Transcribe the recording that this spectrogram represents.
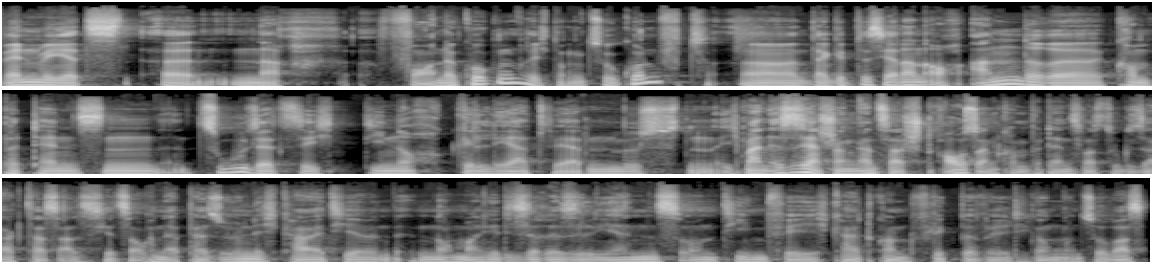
Wenn wir jetzt äh, nach vorne gucken, Richtung Zukunft, äh, da gibt es ja dann auch andere Kompetenzen zusätzlich, die noch gelehrt werden müssten. Ich meine, es ist ja schon ein ganzer Strauß an Kompetenzen, was du gesagt hast, alles jetzt auch in der Persönlichkeit hier, nochmal hier diese Resilienz und Teamfähigkeit, Konfliktbewältigung und sowas,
